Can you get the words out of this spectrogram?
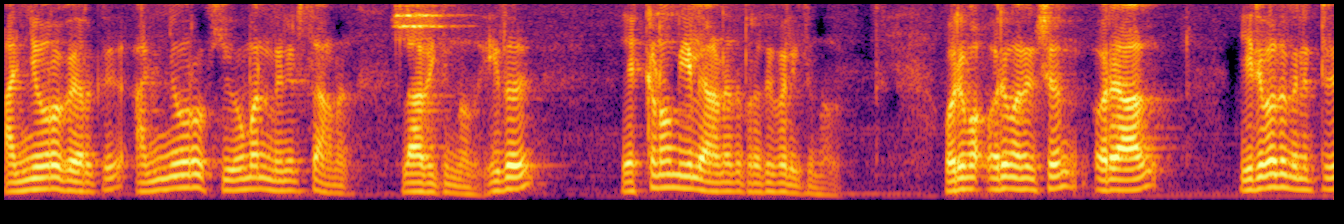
അഞ്ഞൂറ് പേർക്ക് അഞ്ഞൂറ് ഹ്യൂമൻ മിനിറ്റ്സാണ് ലാഭിക്കുന്നത്. ഇത് എക്കണോമിയിലാണ് ഇത് പ്രതിഫലിക്കുന്നത്. ഒരു ഒരു മനുഷ്യൻ ഒരാൾ ഇരുപത് മിനിറ്റ്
